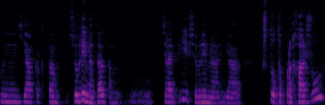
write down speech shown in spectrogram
э, я как-то все время, да, там, в терапии, все время я что-то прохожу,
